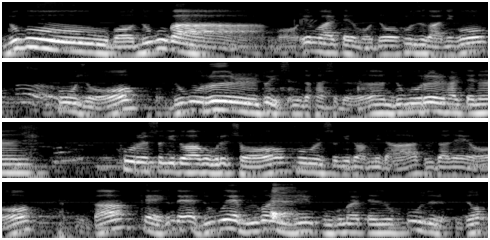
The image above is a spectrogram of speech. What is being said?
누구, 뭐, 누구가, 뭐, 이런 거 할 때는 뭐죠? whose가 아니고 Who. who죠. 누구를도 있습니다, 사실은. 누구를 할 때는 who를 쓰기도 하고, 그렇죠. whom을 쓰기도 합니다. 둘 다 돼요. 맞습니까? 오케이. 근데 누구의 물건인지 궁금할 때는 whose를 쓰죠.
